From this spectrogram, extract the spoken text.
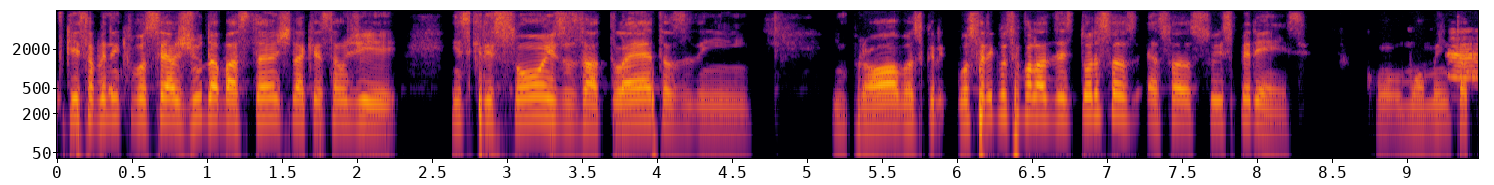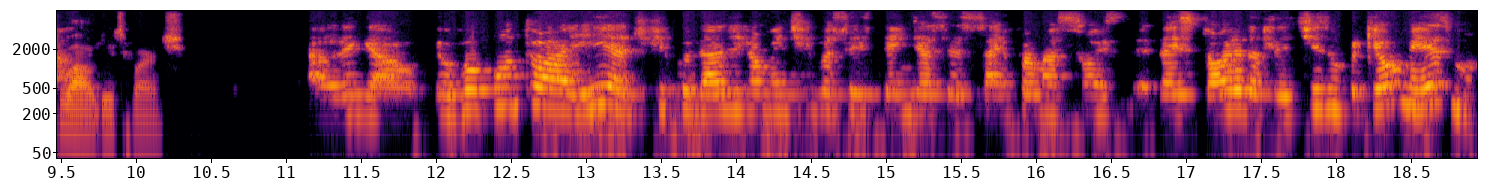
fiquei sabendo que você ajuda bastante na questão de inscrições dos atletas em, em provas. Gostaria que você falasse de toda essa, essa sua experiência com o momento ah, atual do esporte. Ah, legal. Eu vou pontuar aí a dificuldade realmente que vocês têm de acessar informações da história do atletismo, porque eu mesmo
